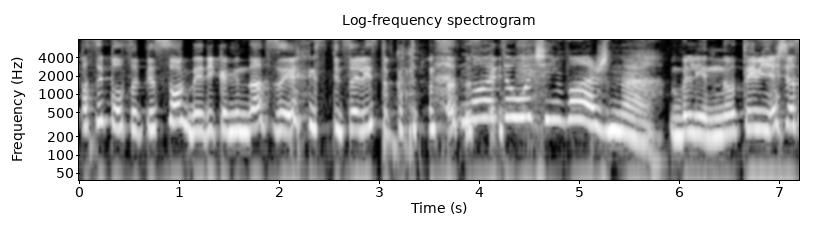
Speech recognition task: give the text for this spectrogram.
посыпался песок, да и рекомендации специалистов, которым надо Но это очень важно. Блин, ну ты меня сейчас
